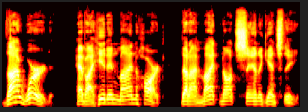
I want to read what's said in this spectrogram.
Thy word have I hid in mine heart, that I might not sin against thee.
